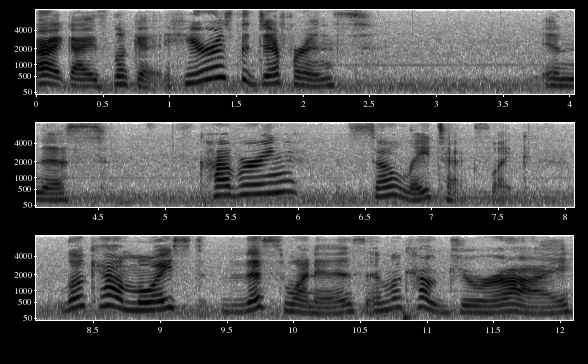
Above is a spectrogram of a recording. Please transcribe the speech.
All right, guys, look at here is the difference in this covering. It's so latex-like. Look how moist this one is, and look how dry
